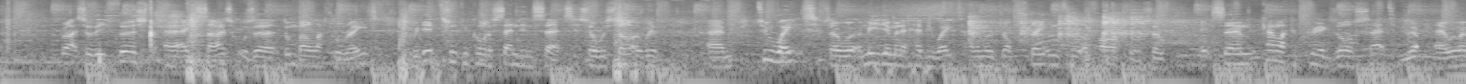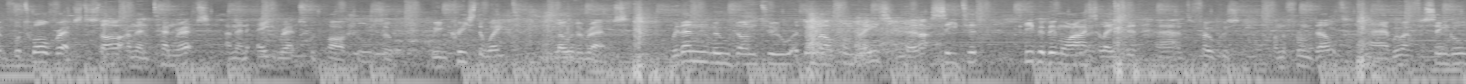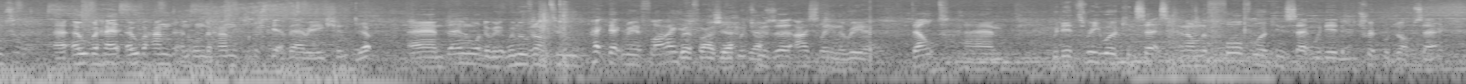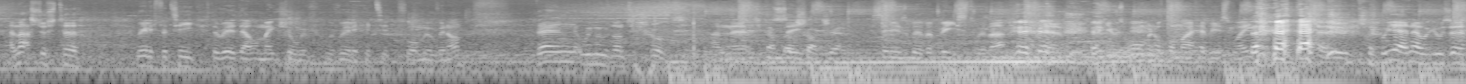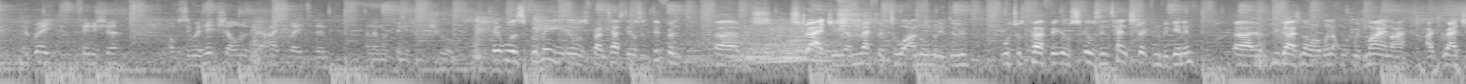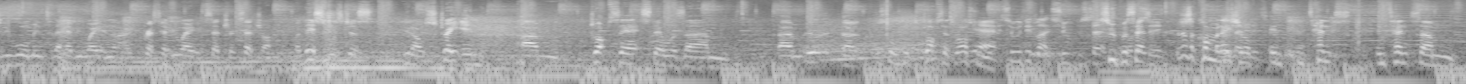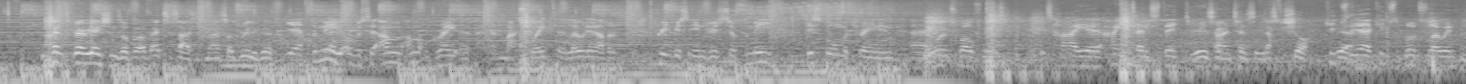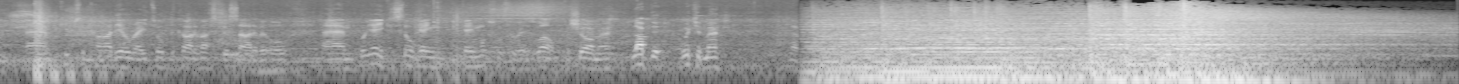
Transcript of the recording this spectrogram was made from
Right, so the first uh, exercise was a dumbbell lateral raise. We did something called ascending sets. So we started with um, two weights, so a medium and a heavy weight, and then we dropped straight into a partial. So it's um, kind of like a pre-exhaust set. Yep. Uh, we went for 12 reps to start, and then 10 reps, and then 8 reps with partials. So we increased the weight, lowered the reps. We then moved on to a dumbbell front raise. Uh, that's seated to keep it a bit more isolated uh, and to focus on the front delt. Uh, we went for singles, uh, overhead, overhand and underhand just to get a variation. Yep. And then what did we do? We moved on to pec deck rear fly. Rear flies, yeah, Which yeah. was uh, isolating the rear delt. Um, we did three working sets and on the fourth working set we did a triple drop set. And that's just to really fatigue the rear delt and make sure we've, we've really hit it before moving on. Then we moved on to shrugs, and uh, as you can see, shrugs, yeah. Simeon's a bit of a beast with that. um, he was warming up on my heaviest weight. Um, but yeah, no, he was a, a great finisher. Obviously, we hit shoulders, we isolated him, and then we finished with shrugs. It was for me. It was fantastic. It was a different um, strategy and method to what I normally do, which was perfect. It was, it was intense straight from the beginning. Uh, you guys know when I, with mine, I, I gradually warm into the heavyweight and then I press heavyweight, etc., etc. But this was just you know straight in um, drop sets. There was um, um, uh, sort of drop sets. What else? Yeah, so we did like super sets. obviously. It's just a combination of in, intense, intense, um, intense variations of, of exercises, man. So it's really good. Yeah, for me, obviously, I'm, I'm not great at, at mass weight, at loading. I've had previous injuries, so for me, this form of training uh, works well for me. It's high, uh, high intensity. It is high intensity, that's for sure. Keeps the yeah, keeps the blood flowing, um, keeps the cardio rate up, the cardiovascular side of it all. Um, but yeah, you can still gain gain muscle through it as well. For sure, man. Loved it. Wicked, man.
